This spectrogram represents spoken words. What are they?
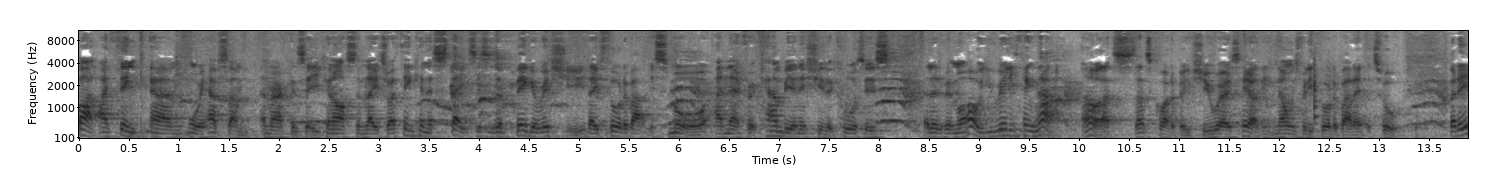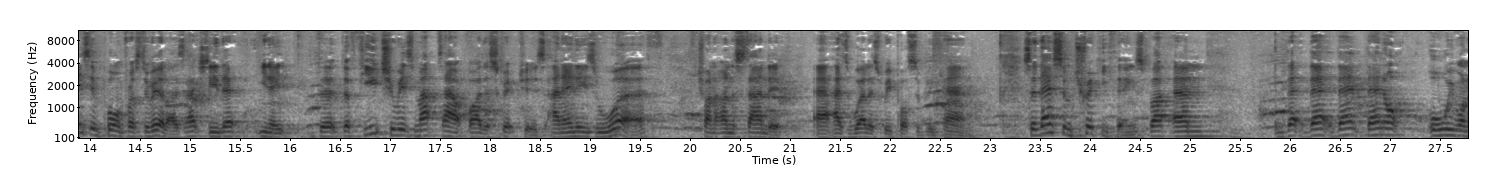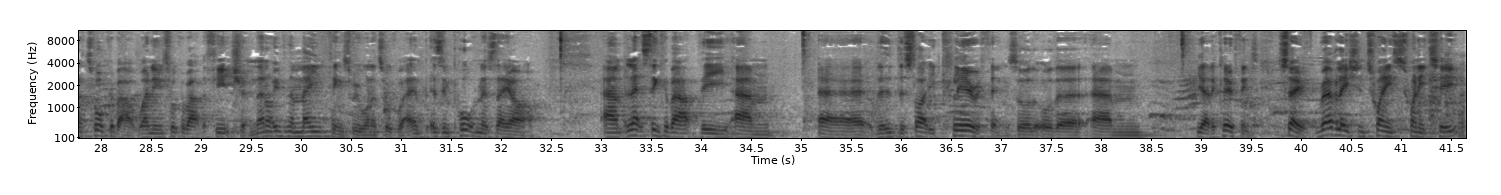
but I think, um, well, we have some Americans here, you can ask them later. I think in the States this is a bigger issue. They've thought about this more, and therefore it can be an issue that causes a little bit more, oh, you really think that? Oh, that's, that's quite a big issue. Whereas here, I think no one's really thought about it at all. But it is important for us to realise, actually, that, you know, the, the future is mapped out by the scriptures, and it is worth trying to understand it uh, as well as we possibly can. So there's some tricky things, but um, they're, they're, they're not all we want to talk about when you talk about the future, and they're not even the main things we want to talk about, as important as they are. Um, let's think about the, um, uh, the, the slightly clearer things, or the, or the um, yeah, the clearer things. So Revelation twenty to twenty two.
